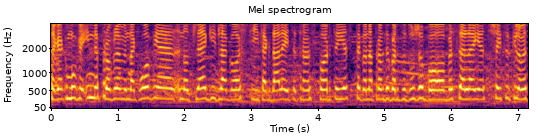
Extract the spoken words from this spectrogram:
tak jak mówię, inne problemy na głowie, noclegi dla gości i tak dalej, te transporty. Jest tego naprawdę bardzo dużo, bo wesele jest 600 km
